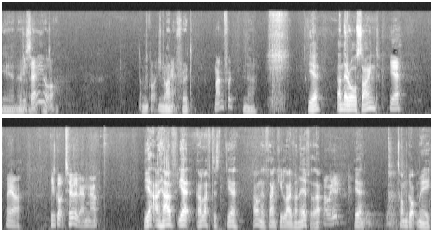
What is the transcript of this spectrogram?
Yeah, no. Would you say, I- or that was quite strong? yeah. Manfred. Manfred. No. Yeah, and they're all signed. Yeah, they are. You've got two of them now. Yeah, I have. Yeah, I'll have to. Yeah, I'm going to thank you live on air for that. How are you? Yeah, Tom got me.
